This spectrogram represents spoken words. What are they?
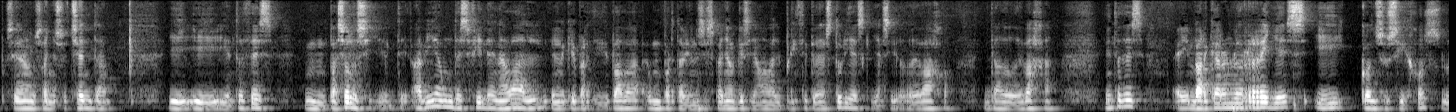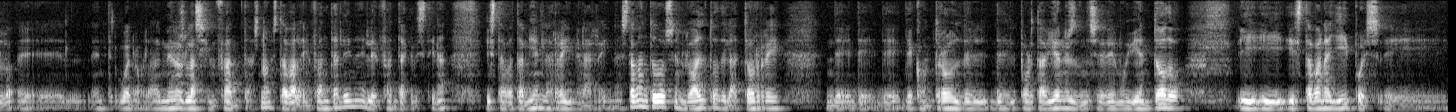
pues eran los años 80, y, entonces pasó lo siguiente. Había un desfile naval en el que participaba un portaaviones español que se llamaba el Príncipe de Asturias, que ya ha sido de bajo, dado de baja. Entonces eh, embarcaron los reyes y con sus hijos, eh, bueno, al menos las infantas, ¿no? Estaba la infanta Elena y la infanta Cristina, y estaba también la reina y la reina. Estaban todos en lo alto de la torre de, control del, portaaviones, donde se ve muy bien todo, y, estaban allí, pues... Eh,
